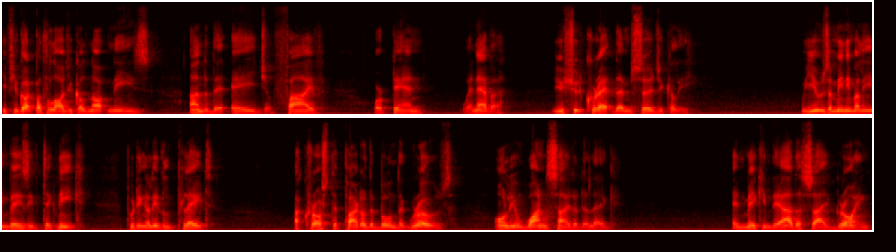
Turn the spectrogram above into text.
If you got pathological knock knees under the age of 5 or 10, whenever, you should correct them surgically we use a minimally invasive technique, putting a little plate across the part of the bone that grows only on one side of the leg and making the other side growing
